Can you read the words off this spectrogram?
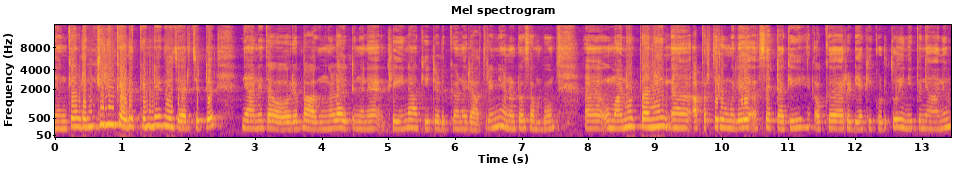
ഞങ്ങൾക്ക് എവിടെയെങ്കിലും കിടക്കണ്ടേന്ന് വിചാരിച്ചിട്ട് ഞാനിത് ഓരോ ഭാഗങ്ങളായിട്ട് ഇങ്ങനെ ക്ലീൻ ആക്കിയിട്ട് എടുക്കുകയാണ് രാത്രി തന്നെയാണ് കേട്ടോ സംഭവം. ഉമ്മാനും ഉപ്പാനെയും അപ്പുറത്തെ റൂമിൽ സെറ്റാക്കി ഒക്കെ റെഡിയാക്കി കൊടുത്തു. ഇനിയിപ്പോൾ ഞാനും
